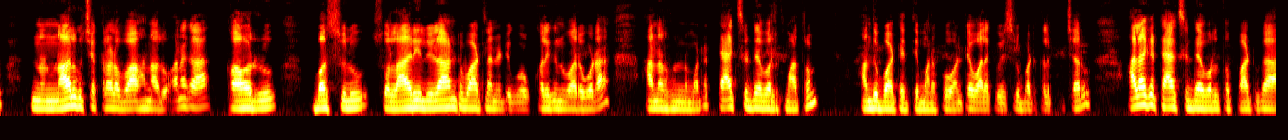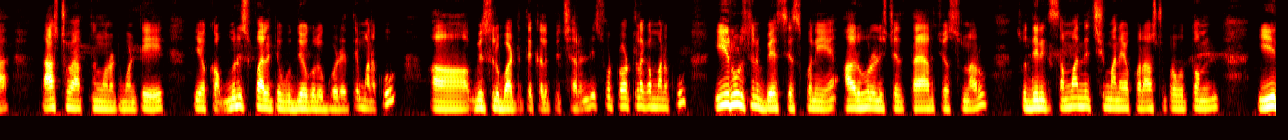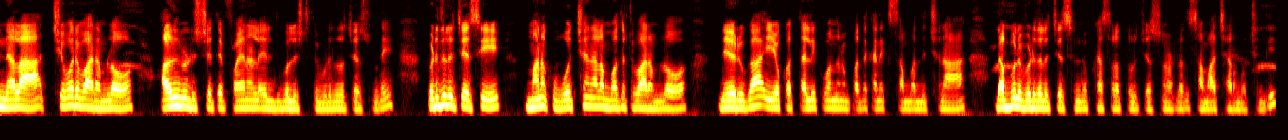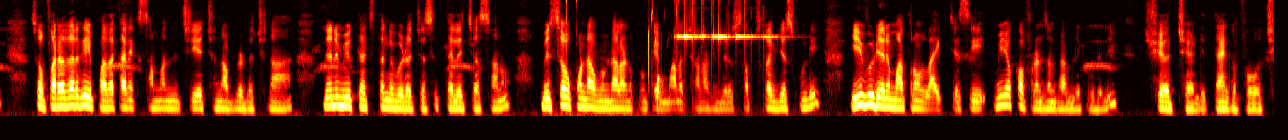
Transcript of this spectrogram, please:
నాలుగు చక్రాల వాహనాలు అనగా కారు బస్సులు సో లారీలు ఇలాంటి వాటిలన్నిటి కలిగిన వారు కూడా అనర్హులన్నమాట. ట్యాక్సీ డ్రైవర్లకు మాత్రం అందుబాటు అయితే మనకు అంటే వాళ్ళకి వెసులుబాటు కల్పించారు. అలాగే ట్యాక్సీ డ్రైవర్లతో పాటుగా రాష్ట్ర వ్యాప్తంగా ఉన్నటువంటి ఈ యొక్క మున్సిపాలిటీ ఉద్యోగులకు కూడా అయితే మనకు వెసులుబాటు కల్పించారండి. సో టోటల్గా మనకు ఈ రూల్స్ని బేస్ చేసుకొని అర్హుల లిస్ట్ అయితే తయారు చేస్తున్నారు. సో దీనికి సంబంధించి మన యొక్క రాష్ట్ర ప్రభుత్వం ఈ నెల చివరి వారంలో అర్హుల లిస్ట్ అయితే ఫైనల్ ఎలిజిబుల్ లిస్ట్ విడుదల చేస్తుంది. విడుదల చేసి మనకు వచ్చే నెల మొదటి వారంలో నేరుగా ఈ యొక్క తల్లికి వందనం పథకానికి సంబంధించిన డబ్బులు విడుదల చేసేందుకు కసరత్తులు చేస్తున్నట్లయితే సమాచారం వచ్చింది. సో ఫర్దర్గా ఈ పథకానికి సంబంధించి ఏ చిన్న అప్డేట్ వచ్చినా నేను మీకు ఖచ్చితంగా వీడియో చేసి తెలియజేస్తాను మిస్ అవ్వకుండా ఉండాలనుకుంటే మన ఛానల్ని మీరు సబ్స్క్రైబ్ చేసుకోండి. ఈ వీడియోని మాత్రం లైక్ చేసి మీ యొక్క ఫ్రెండ్స్ అండ్ ఫ్యామిలీకి వీడియోని షేర్ చేయండి. Thank you for watching.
